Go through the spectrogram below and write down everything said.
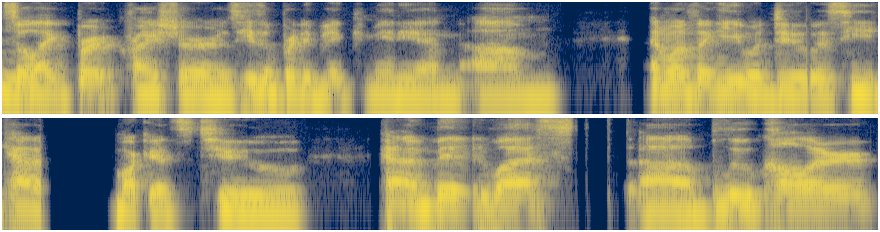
so like Bert Kreischer is he's a pretty big comedian. Um, and one thing he would do is he kind of markets to kind of Midwest uh, blue collar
